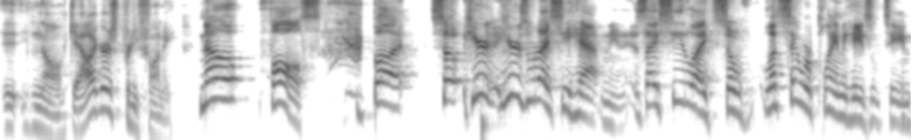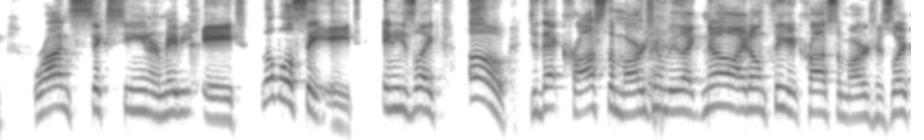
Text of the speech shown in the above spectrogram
It- no, Gallagher's pretty funny. no, false. but so here, here's what I see happening is I see like, so let's say we're playing Hazeltine. We're on 16 or maybe eight. We'll say eight. and he's like, "Oh, did that cross the margin?" We'll be like, "No, I don't think it crossed the margin." It's like,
